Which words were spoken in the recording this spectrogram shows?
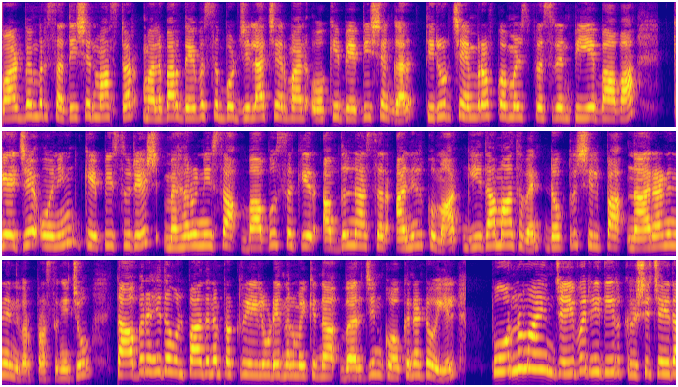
ward member Satheesan master Malabar Devaswom board ജില്ലാ chairman O K Baby Shankar Tirur chamber of commerce president P A Bava K J ഒനിൻ K P Suresh Meharunnisa Babu Sakkir Abdul Nasar Anilkumar Geethamadhavan doctor Shilpa Narayanan എന്നിവർ പ്രസംഗിച്ചു. താപരഹിത ഉൽപാദന പ്രക്രിയയിലൂടെ നിർമ്മിക്കുന്ന വെർജിൻ കോക്കനട്ട് ഓയിൽ പൂർണമായും ജൈവ രീതിയിൽ കൃഷി ചെയ്ത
